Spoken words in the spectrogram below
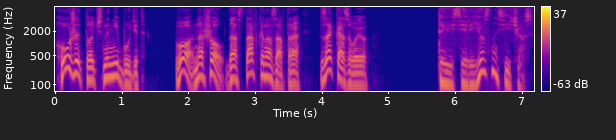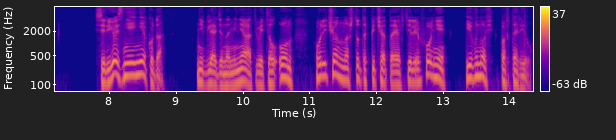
«Хуже точно не будет. Во, нашел, доставка на завтра. Заказываю». «Ты серьезно сейчас?» «Серьезнее некуда», — не глядя на меня, ответил он, увлеченно что-то печатая в телефоне, и вновь повторил.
